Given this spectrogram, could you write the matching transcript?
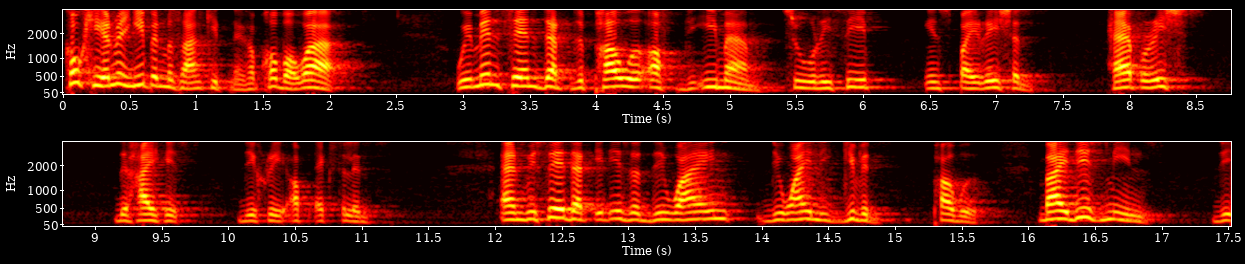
เขาเขียนไว้อย่างนี้เป็นภาษาอังกฤษนะครับเขาบอกว่า we mention that the power of the imam to receive inspiration have reached the highest degree of excellence and we say that it is a divine divinely given power by this means the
